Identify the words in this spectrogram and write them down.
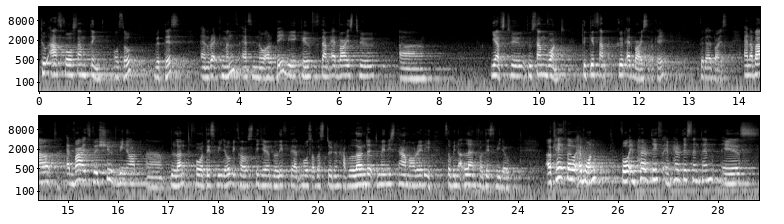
to ask for something also with this and recommend, as you know already, we give some advice to, uh, yes, to, to someone to give some good advice, okay? Good advice. And about advice we should we not uh, learn for this video because the teacher believe that most of the students have learned it many times already, so we not learn for this video. Okay, so everyone, for imperative, imperative sentence is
